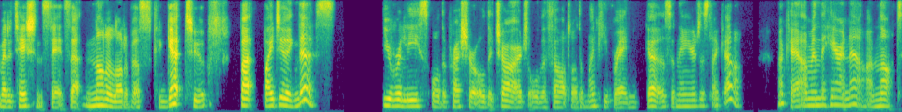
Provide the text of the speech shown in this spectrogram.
meditation states that not a lot of us can get to but by doing this you release all the pressure, all the charge, all the thought, all the monkey brain goes. And then you're just like, oh, okay, I'm in the here and now. I'm not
